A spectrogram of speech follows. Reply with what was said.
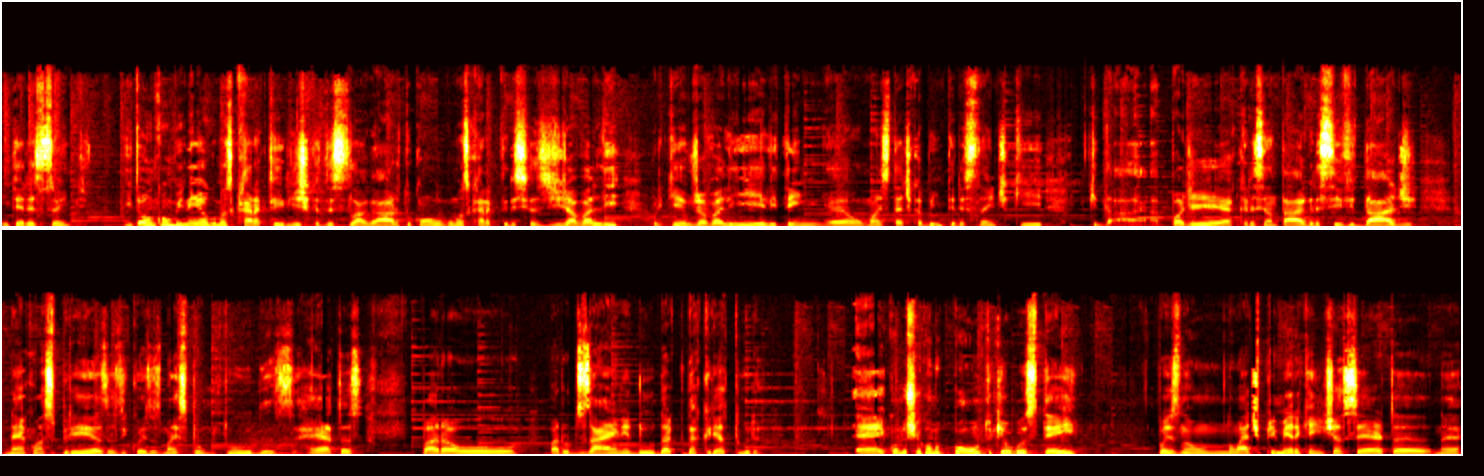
interessante. Então eu combinei algumas características desse lagarto com algumas características de javali, porque o javali ele tem é, uma estética bem interessante que, que dá, pode acrescentar agressividade né, com as presas e coisas mais pontudas, retas para o, para o design do, da, da criatura. É, e quando chegou no ponto que eu gostei, pois não, não é de primeira que a gente acerta, né?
